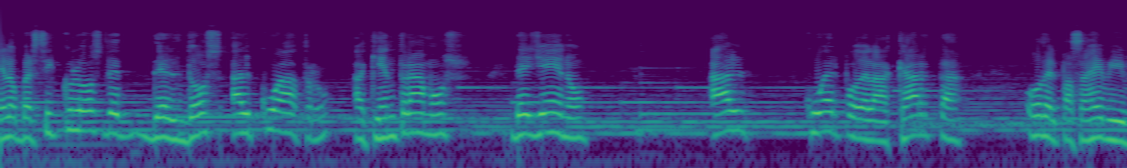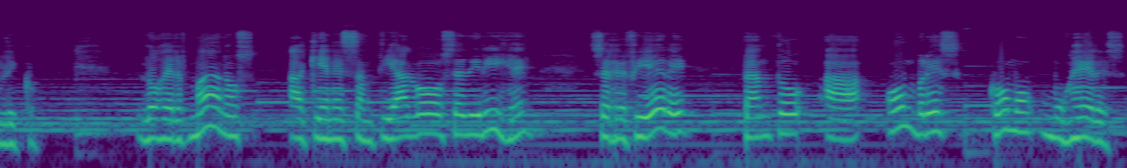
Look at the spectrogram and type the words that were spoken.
En los versículos del 2 al 4, aquí entramos de lleno al cuerpo de la carta o del pasaje bíblico. Los hermanos a quienes Santiago se dirige se refiere tanto a hombres como mujeres,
